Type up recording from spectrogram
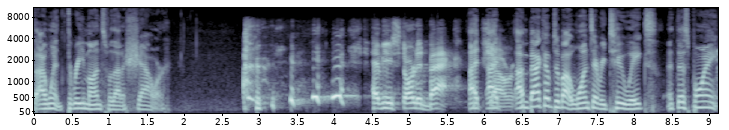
I went three months without a shower. Have you started back I, I, I'm back up to about once every two weeks at this point,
